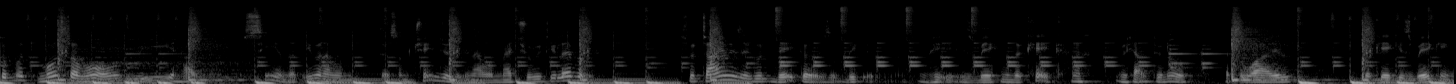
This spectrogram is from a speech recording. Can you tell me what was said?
So, but most of all, we have seen that even our, there's some changes in our maturity level. So, time is a good baker. Is a big, is baking the cake. we have to know that while the cake is baking,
